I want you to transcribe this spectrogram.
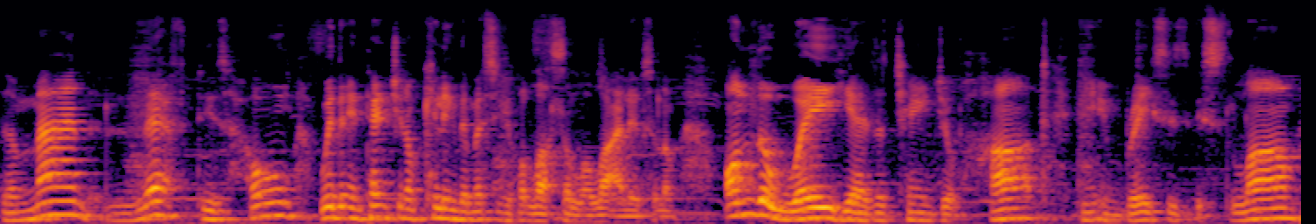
the man left his home with the intention of killing the Messenger of Allah sallallahu. On the way, he has a change of heart. He embraces Islam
